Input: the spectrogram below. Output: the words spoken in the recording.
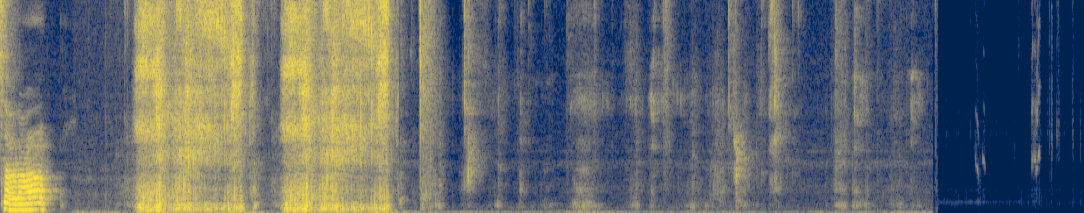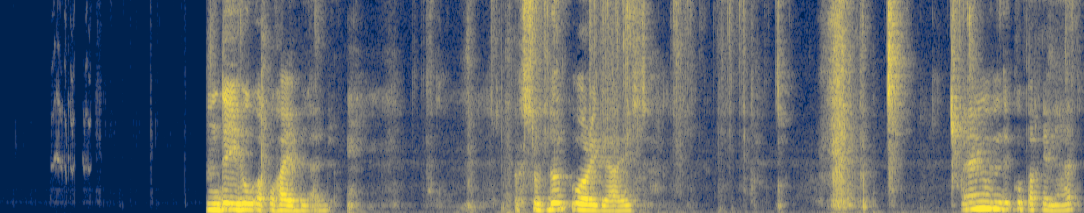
Sarap. Hindi ho ako high blood. So don't worry guys. Ayun hindi ko pa kinat.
